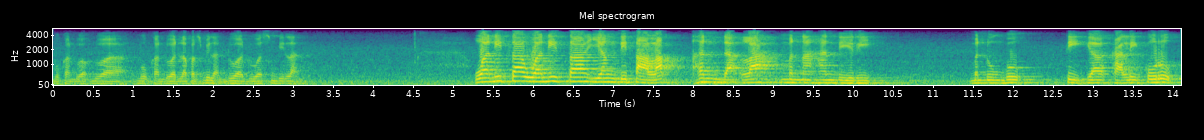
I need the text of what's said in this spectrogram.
bukan 22 bukan 289 229 wanita-wanita yang ditalak hendaklah menahan diri. Menunggu tiga kali kuru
